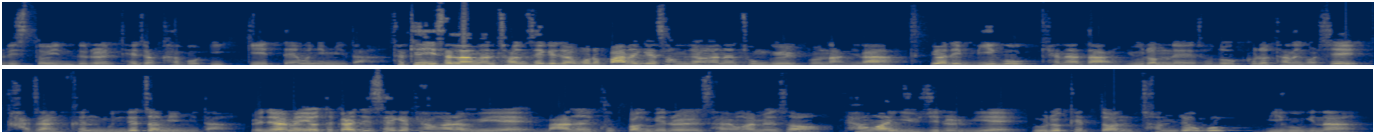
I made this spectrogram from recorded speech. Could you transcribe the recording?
그리스도인들을 대적하고 있기 때문입니다. 특히 이슬람은 전 세계적으로 빠르게 성장하는 종교일 뿐 아니라 특별히 미국, 캐나다, 유럽 내에서도 그렇다는 것이 가장 큰 문제점입니다. 왜냐하면 여태까지 세계 평화를 위해 많은 국방비를 사용하면서 평화 유지를 위해 노력했던 천조국 미국이나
